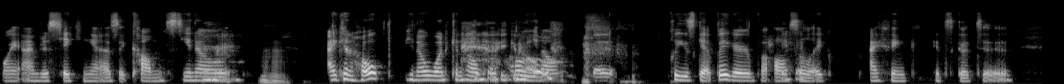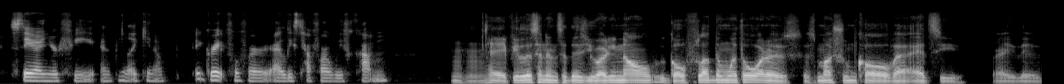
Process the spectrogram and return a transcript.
point I'm just taking it as it comes. You know, Mhm. Mhm. I can hope, you know, one can hope, like, You can oh, you know, hope. please get bigger, but also like I think it's good to stay on your feet and be like, you know, grateful for at least how far we've come. Mhm. Hey, if you're listening to this, you already know. Go flood them with orders. It's Mushroom Cove at Etsy, right there.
